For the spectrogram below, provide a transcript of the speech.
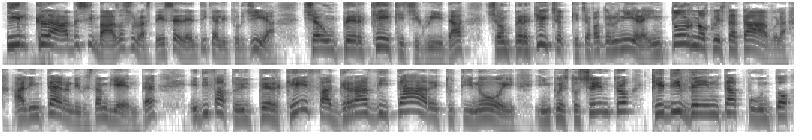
Il club si basa sulla stessa identica liturgia. C'è un perché che ci guida, c'è un perché che ci ha fatto riunire intorno a questa tavola, all'interno di questo ambiente e di fatto il perché fa gravitare tutti noi in questo centro che diventa appunto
